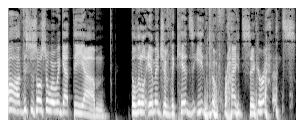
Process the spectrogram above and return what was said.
Oh, this is also where we get the um the little image of the kids eating the fried cigarettes.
